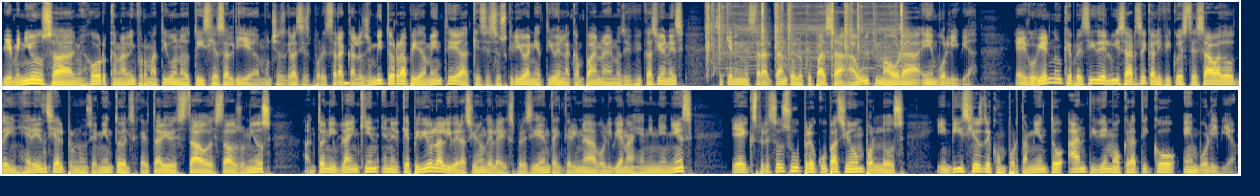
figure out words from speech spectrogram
Bienvenidos al mejor canal informativo Noticias al Día. Muchas gracias por estar acá. Los invito rápidamente a que se suscriban y activen la campana de notificaciones si quieren estar al tanto de lo que pasa a última hora en Bolivia. El gobierno que preside Luis Arce calificó este sábado de injerencia el pronunciamiento del secretario de Estado de Estados Unidos, Anthony Blinken, en el que pidió la liberación de la expresidenta interina boliviana Janine Añez y expresó su preocupación por los indicios de comportamiento antidemocrático en Bolivia.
